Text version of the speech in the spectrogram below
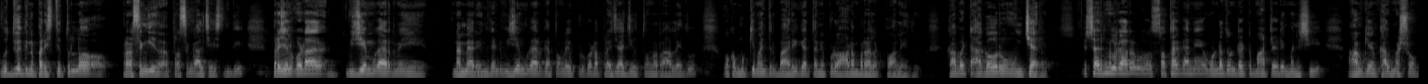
ఉద్విగ్న పరిస్థితుల్లో ప్రసంగి ప్రసంగాలు చేసింది. ప్రజలు కూడా విజయమ్మ గారిని నమ్మారు. ఎందుకంటే విజయమ్మ గారు గతంలో ఎప్పుడు కూడా ప్రజా జీవితంలో రాలేదు. ఒక ముఖ్యమంత్రి భారీగా తను ఎప్పుడు ఆడంబరాలకు పోలేదు. కాబట్టి ఆ గౌరవం ఉంచారు. షర్మిల గారు స్వతహాగానే ఉండదుండట్టు మాట్లాడే మనిషి. ఆమెకేం కల్మషం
